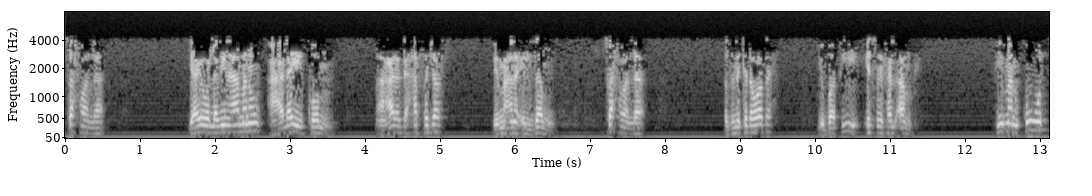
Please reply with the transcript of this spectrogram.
صح ولا لا؟ يا أيها الذين آمنوا عليكم. على حرف جر؟ بمعنى إلزموا. صح ولا لا؟ أظن كده واضح؟ يبقى في اسم في الأمر. في منقول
